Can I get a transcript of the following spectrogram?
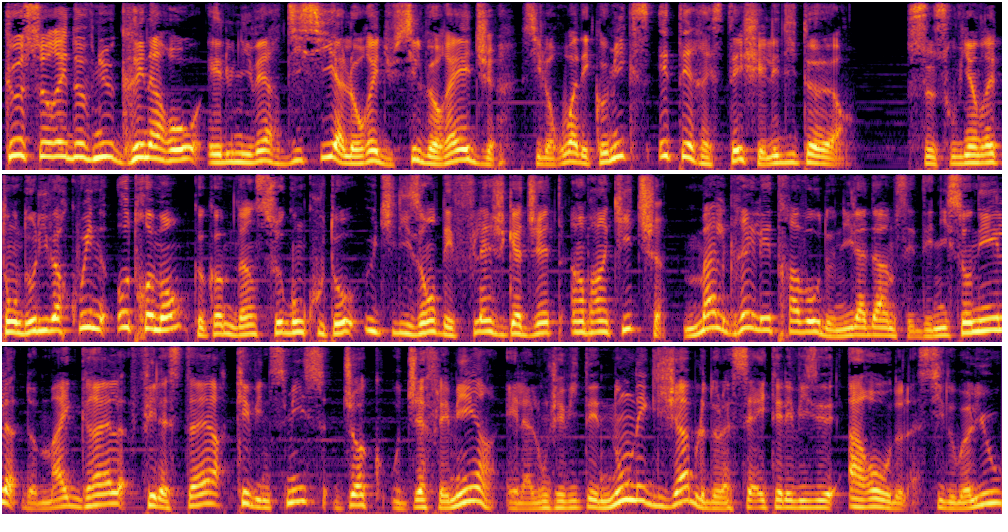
Que serait devenu Green Arrow et l'univers d'ici à l'orée du Silver Age si le roi des comics était resté chez l'éditeur? Se souviendrait-on d'Oliver Queen autrement que comme d'un second couteau utilisant des flèches gadgets un kitsch Malgré les travaux de Neil Adams et Dennis O'Neill, de Mike Grell, Phil Esther, Kevin Smith, Jock ou Jeff Lemire, et la longévité non négligeable de la série télévisée Arrow de la CW,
